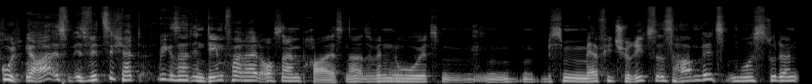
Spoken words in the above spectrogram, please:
Gut, ja, ist, ist witzig, hat, wie gesagt, in dem Fall halt auch seinen Preis. Ne? Also wenn du jetzt ein bisschen mehr Featuritis haben willst, musst du dann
